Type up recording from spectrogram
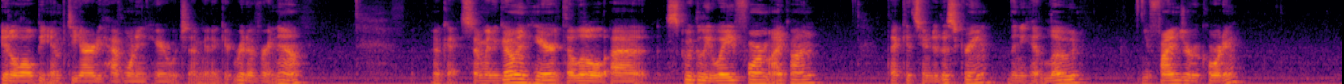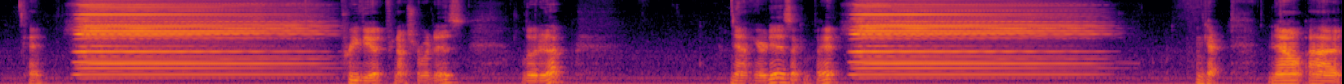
it'll all be empty. I already have one in here, which I'm going to get rid of right now. Okay, so I'm going to go in here, the little uh, squiggly waveform icon, that gets you into this screen. Then you hit load, you find your recording. Okay. Preview it if you're not sure what it is. Load it up. Now here it is, I can play it. Okay, now uh,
